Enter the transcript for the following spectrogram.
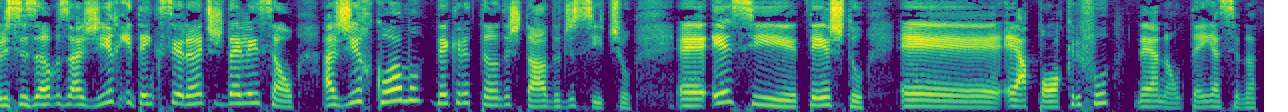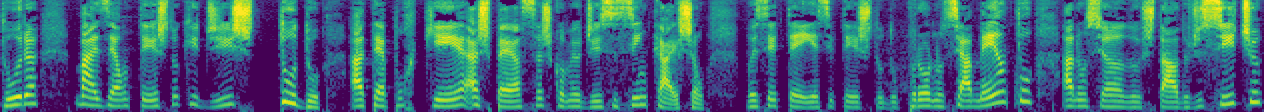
Precisamos agir e tem que ser antes da eleição. Agir como? Decretando estado de sítio. É, esse texto é, é apócrifo, né? não tem assinatura, mas é um texto que diz tudo, até porque as peças, como eu disse, se encaixam. Você tem esse texto do pronunciamento anunciando o estado de sítio,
